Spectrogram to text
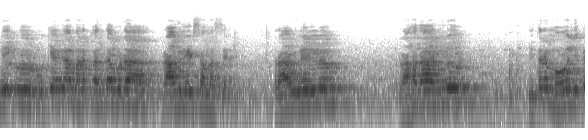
మీకు ముఖ్యంగా మనకంతా కూడా త్రాగునీటి సమస్య. త్రాగునీళ్ళు రహదారులు ఇతర మౌలిక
